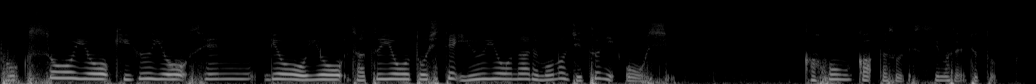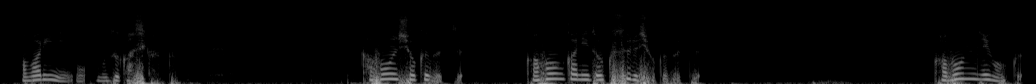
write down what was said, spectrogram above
牧草用、器具用、染料用、雑用として有用なるもの実に多し。花本家だそうです。すいません。ちょっとあまりにも難しかったね。花本植物。花本科に属する植物。カボン地獄。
